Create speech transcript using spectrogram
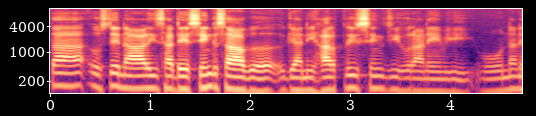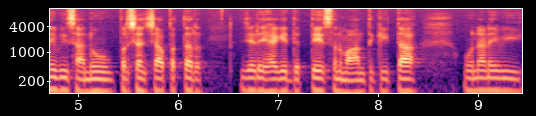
ਤਾਂ ਉਸ ਦੇ ਨਾਲ ਹੀ ਸਾਡੇ ਸਿੰਘ ਸਾਹਿਬ ਗਿਆਨੀ ਹਰਪ੍ਰੀਤ ਸਿੰਘ ਜੀ ਹੋਰਾਂ ਨੇ ਵੀ, ਉਹਨਾਂ ਨੇ ਵੀ ਸਾਨੂੰ ਪ੍ਰਸ਼ੰਸਾ ਪੱਤਰ ਜਿਹੜੇ ਹੈਗੇ ਦਿੱਤੇ, ਸਨਮਾਨਿਤ ਕੀਤਾ, ਉਹਨਾਂ ਨੇ ਵੀ।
